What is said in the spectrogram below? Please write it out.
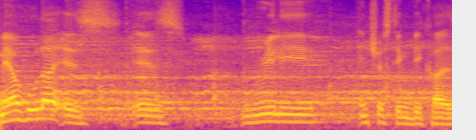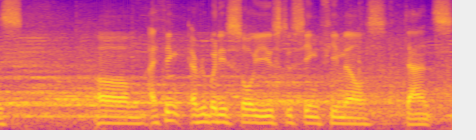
Male hula is, is really interesting because um, I think everybody's so used to seeing females dance.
